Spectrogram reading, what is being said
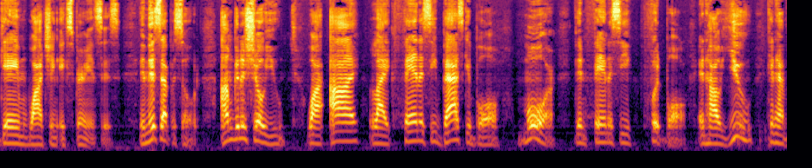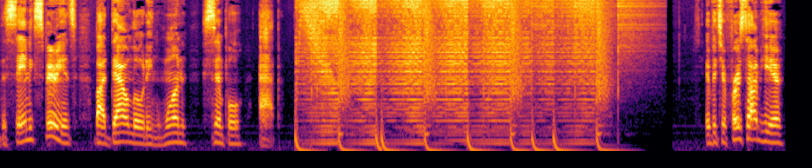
game watching experiences. In this episode, I'm going to show you why I like fantasy basketball more than fantasy football and how you can have the same experience by downloading one simple app. If it's your first time here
